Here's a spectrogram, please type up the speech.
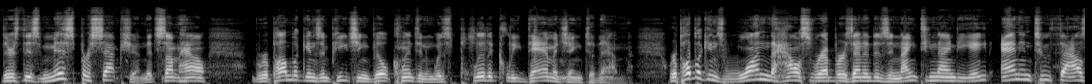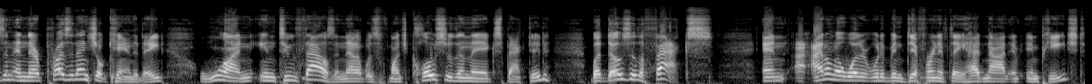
There's this misperception that somehow Republicans impeaching Bill Clinton was politically damaging to them. Republicans won the House of Representatives in 1998 and in 2000, and their presidential candidate won in 2000. Now, it was much closer than they expected, but those are the facts. And I don't know whether it would have been different if they had not impeached,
